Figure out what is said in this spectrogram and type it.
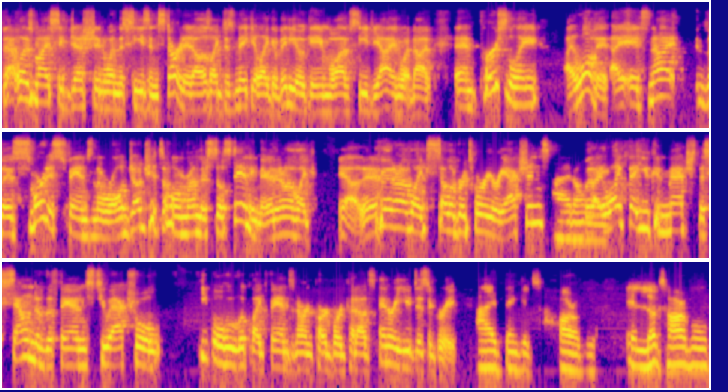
That was my suggestion when the season started. I was like, just make it like a video game. We'll have CGI and whatnot. And personally, I love it. I, it's not the smartest fans in the world. Judge hits a home run, they're still standing there. They don't have like Yeah, they, they don't have like celebratory reactions. I don't But like. I like that you can match the sound of the fans to actual people who look like fans and aren't cardboard cutouts. Henry, you disagree. I think it's horrible. It looks horrible.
